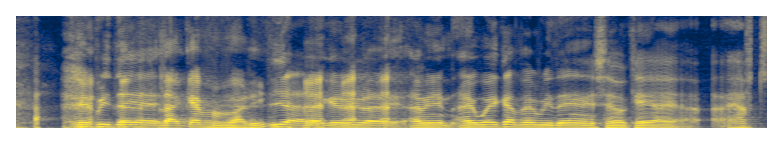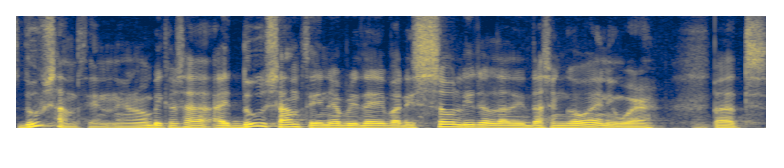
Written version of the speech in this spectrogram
every day, I, like everybody. yeah, like everybody. I mean, I wake up every day and I say, okay, I, I have to do something, you know, because I, I do something every day, but it's so little that it doesn't go anywhere. But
